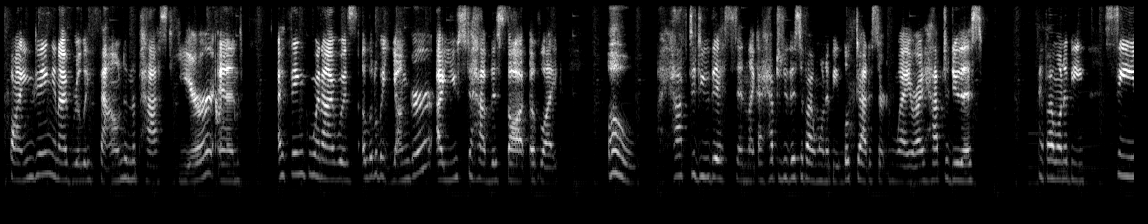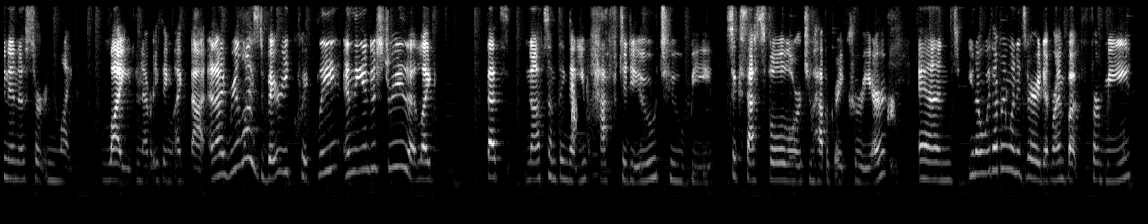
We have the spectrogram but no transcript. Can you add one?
finding and i've really found in the past year and i think when i was a little bit younger i used to have this thought of like oh i have to do this and like i have to do this if i want to be looked at a certain way or i have to do this if I want to be seen in a certain like light and everything like that. And I realized very quickly in the industry that like that's not something that you have to do to be successful or to have a great career. And you know, with everyone it's very different, but for me,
